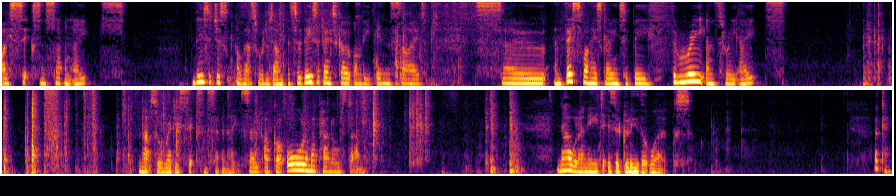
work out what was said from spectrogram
by six and seven eighths. These are just, oh, that's already done. So these are going to go on the inside. So, and this one is going to be three and three eighths. And that's already six and seven eighths. So I've got all of my panels done. Now all I need is a glue that works. Okay,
